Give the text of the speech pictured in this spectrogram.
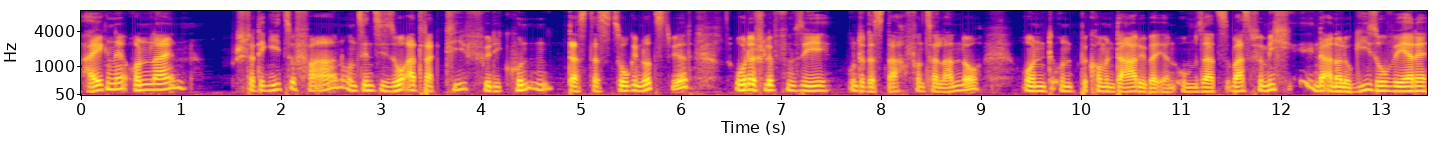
eigene Online-Strategie zu fahren und sind sie so attraktiv für die Kunden, dass das so genutzt wird? Oder schlüpfen sie unter das Dach von Zalando und, und bekommen darüber ihren Umsatz, was für mich in der Analogie so wäre,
